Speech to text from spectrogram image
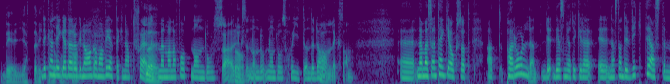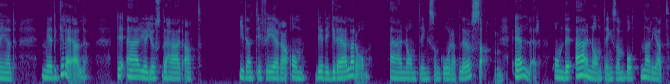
det är jätteviktigt. Det kan ligga där och gnaga och man vet det knappt själv, Nej. men man har fått någon dos, eh, Ja. liksom, någon, do- någon dos skit under dagen. Ja. Liksom. Eh, nej, men sen tänker jag också att, att parollen, det, det som jag tycker är, är nästan det viktigaste med, med gräl, det är ju just det här att identifiera om det vi grälar om är någonting som går att lösa. Eller om det är någonting som bottnar i att,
